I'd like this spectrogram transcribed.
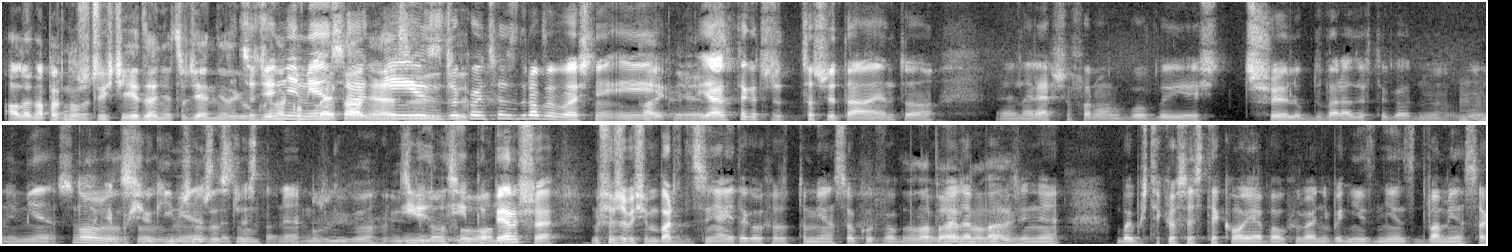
ale na pewno rzeczywiście jedzenie codziennie tego Codziennie kurna mięso kotleta, nie czy- jest czy- do końca zdrowe właśnie i Tak, nie ja z tego, co, co czytałem, to e, najlepszą formą byłoby jeść trzy lub dwa razy w tygodniu ogólnie mięso, takie Mhm. jest- posiłki myślę, mięsne czysto, nie? Możliwe i, I, I po pierwsze, myślę, żebyśmy bardziej doceniali tego to mięso, kurwa, No no na o wiele pewno, tak. bardziej, nie? Bo jakbyś takiego sobie steko jebał, chyba nie, nie, nie jest dwa mięsa,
